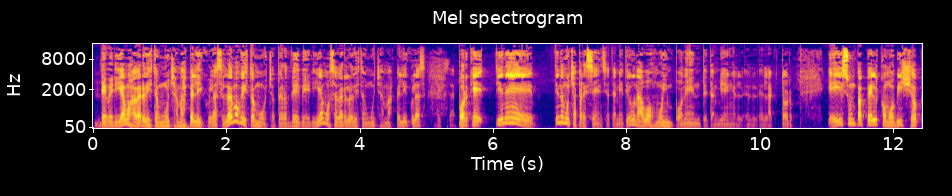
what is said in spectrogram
deberíamos haber visto en muchas más películas. Lo hemos visto mucho, pero deberíamos haberlo visto en muchas más películas. Porque tiene, tiene mucha presencia también, tiene una voz muy imponente también el, el, actor. E hizo un papel como Bishop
